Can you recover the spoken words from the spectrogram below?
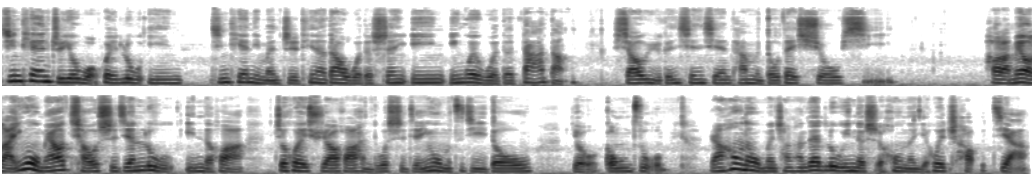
今天只有我会录音。今天你们只听得到我的声音，因为我的搭档小雨跟仙仙他们都在休息。好了，没有啦，因为我们要调时间录音的话，就会需要花很多时间，因为我们自己都有工作。然后呢，我们常常在录音的时候呢，也会吵架。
